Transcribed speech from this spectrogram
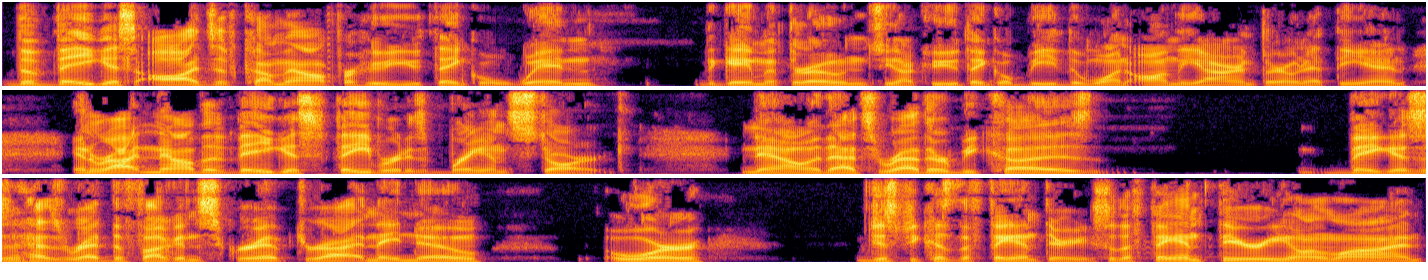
The Vegas odds have come out for who you think will win the Game of Thrones, you know, who you think will be the one on the Iron Throne at the end. And right now the Vegas favorite is Bran Stark. Now that's rather because Vegas has read the fucking script, right? And they know, or just because the fan theory. So the fan theory online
